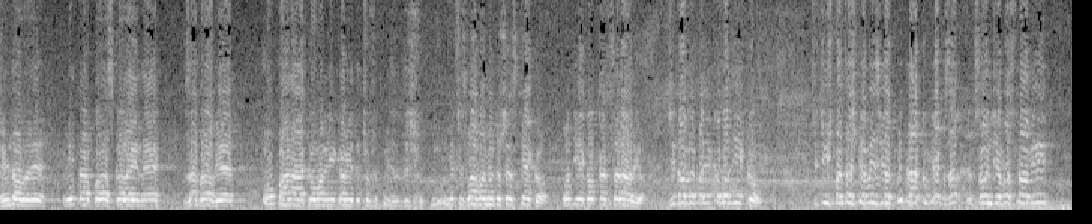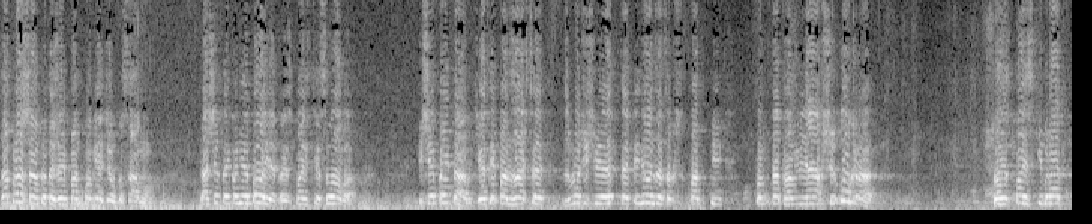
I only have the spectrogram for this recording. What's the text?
Dzień dobry, witam po raz kolejny w Zabrowie u pana komornika Mieczysława Mioduszewskiego pod jego kancelarią. Dzień dobry panie komorniku. Czy dziś pan też mnie wyzwie od pytaków jak w, sądzie w Osnowi? Zapraszam tutaj, żeby pan powiedział to samo. Ja się tego nie boję, to jest pańskie słowa. I się pytam, kiedy pan zechce zwrócić mi te pieniądze, co pan mi, pan, pan powiedziawszy, ukradł. To jest pański brat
